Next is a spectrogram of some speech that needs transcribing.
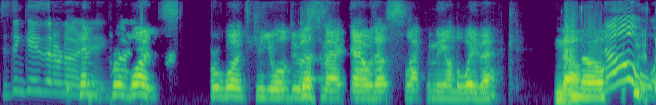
Just in case I don't know Can- anything. for once, for once, can you all do Just- a smackdown without slapping me on the way back? No. No. No.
